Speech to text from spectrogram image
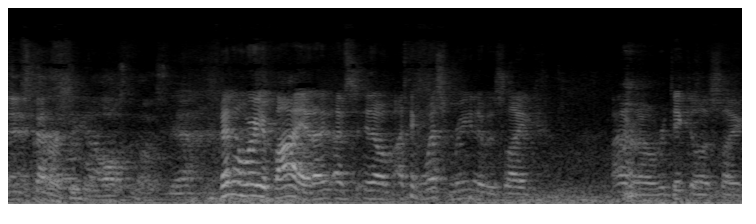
And it's kind of a simple the most. Yeah. Depending on where you buy it, I, I've, you know, I think West Marine it was like, I don't know, ridiculous, like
